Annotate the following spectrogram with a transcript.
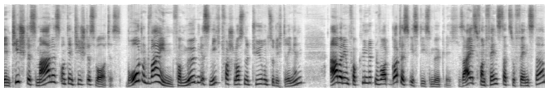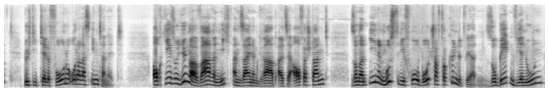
Den Tisch des Mahles und den Tisch des Wortes. Brot und Wein vermögen es nicht, verschlossene Türen zu durchdringen, aber dem verkündeten Wort Gottes ist dies möglich, sei es von Fenster zu Fenster, durch die Telefone oder das Internet. Auch Jesu Jünger waren nicht an seinem Grab, als er auferstand, sondern ihnen musste die frohe Botschaft verkündet werden. So beten wir nun,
